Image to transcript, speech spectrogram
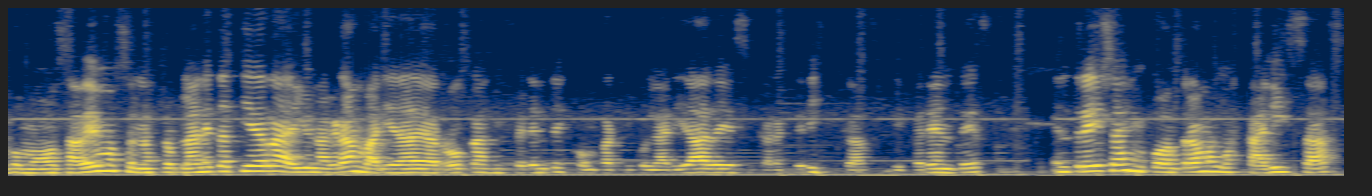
Como sabemos, en nuestro planeta Tierra hay una gran variedad de rocas diferentes con particularidades y características diferentes. Entre ellas encontramos las calizas,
